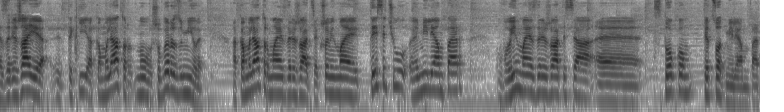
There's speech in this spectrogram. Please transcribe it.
е, заряджає е, такий акумулятор. Ну, щоб ви розуміли, акумулятор має заряджатися, якщо він має 1000 мА, він має заряджатися е, з током 500 мА.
